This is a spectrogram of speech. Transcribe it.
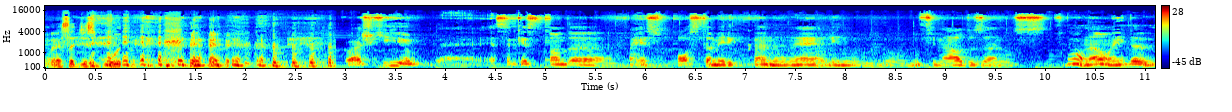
por essa disputa. Eu acho que é, essa questão da resposta americana, né, ali no, no, no final dos anos não, não, ainda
